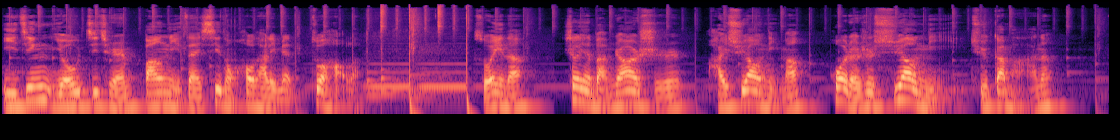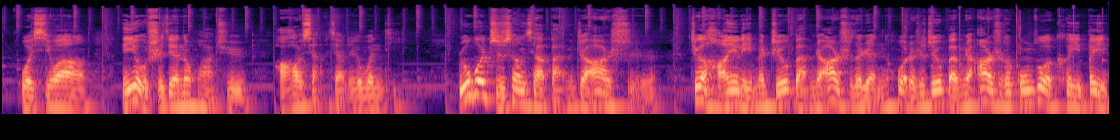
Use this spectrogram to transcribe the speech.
已经由机器人帮你在系统后台里面做好了。所以呢，剩下百分之二十还需要你吗？或者是需要你去干嘛呢？我希望你有时间的话，去好好想一想这个问题。如果只剩下百分之二十，这个行业里面只有百分之二十的人，或者是只有百分之二十的工作可以被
